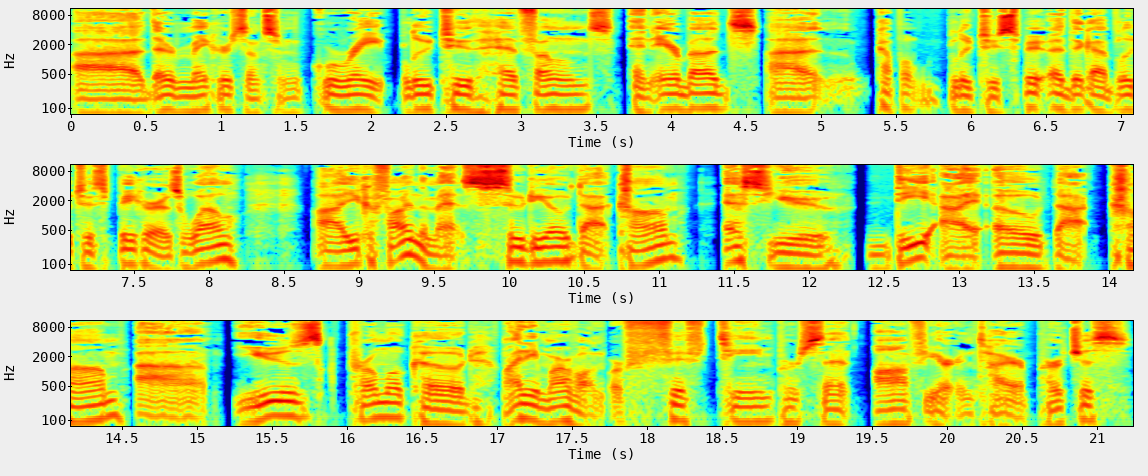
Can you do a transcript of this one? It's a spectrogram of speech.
Uh, they're makers of some great Bluetooth headphones and earbuds. Uh, a couple Bluetooth, spe- uh, they got a Bluetooth speaker as well. Uh, you can find them at sudio.com. S-U-D-I-O dot com. Uh, use promo code Mighty Marvel for 15% off your entire purchase.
